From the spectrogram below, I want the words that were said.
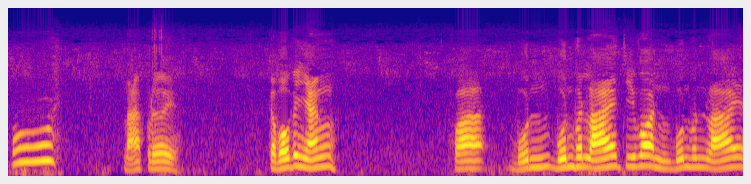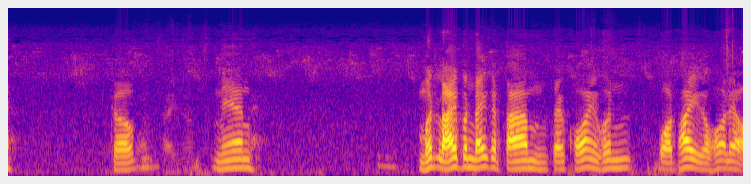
โอ้ยหนักเลยกระบอกเป็นยังว่า บุญบุญเพิ่นหลาย จีวอนบุญเพิ่นหลายกับแมนเหมือนหลายปันไดก็ตาม แต่ขอให้คนปลอดภัยก็พอแล้ว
